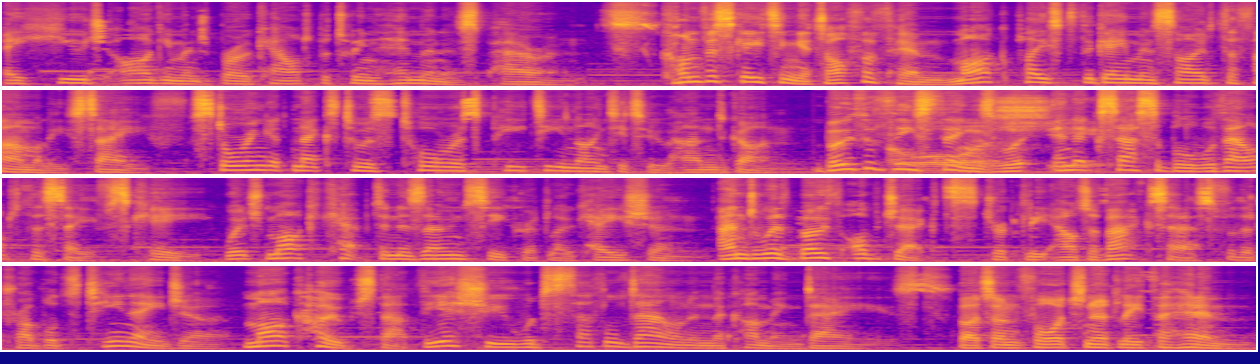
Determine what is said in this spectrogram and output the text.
a huge argument broke out between him and his parents. Confiscating it off of him, Mark placed the game inside the family safe, storing it next to his Taurus PT-92 handgun. Both of these Oh, things were shit. inaccessible without the safe's key, which Mark kept in his own secret location. And with both objects strictly out of access for the troubled teenager, Mark hoped that the issue would settle down in the coming days. But unfortunately for him,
